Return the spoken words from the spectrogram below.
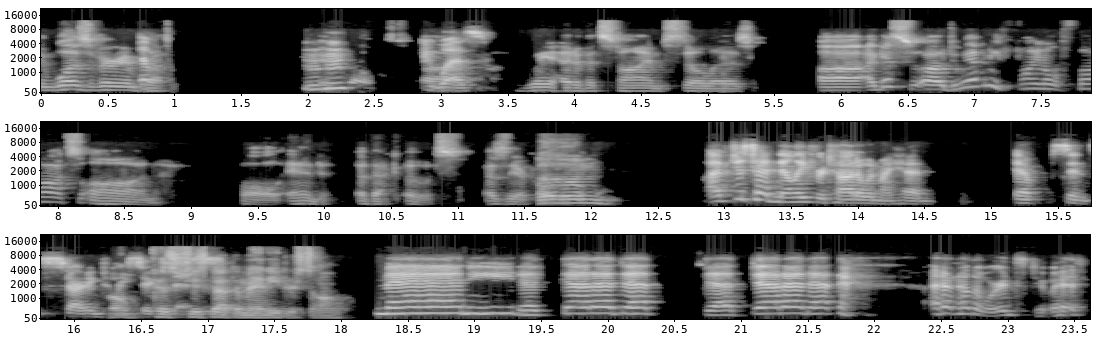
It was very impressive. Mm-hmm. was. It Uh, was. way ahead of its time, still is. Uh, I guess, uh, do we have any final thoughts on Paul and Avec Oates, as they are called? Um, I've just had Nelly Furtado in my head ever since starting to research because this. she's got the Man Eater song. Man eater da da da da da da da. I don't know the words to it.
